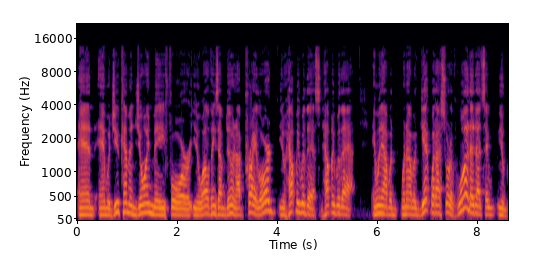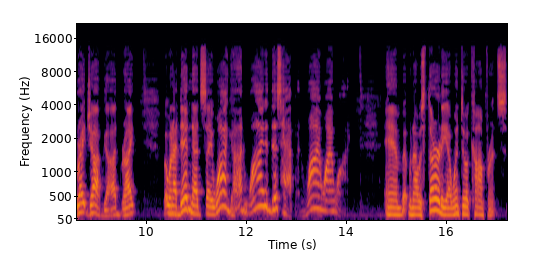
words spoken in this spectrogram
and, and would you come and join me for, you know, all the things I'm doing? I pray, Lord, you know, help me with this and help me with that. And when I would, when I would get what I sort of wanted, I'd say, you know, great job, God, right? But when I didn't, I'd say, why, God? Why did this happen? Why, why, why? And, but when I was 30, I went to a conference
